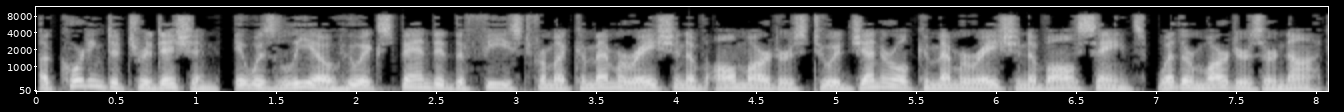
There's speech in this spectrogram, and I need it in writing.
According to tradition, it was Leo who expanded the feast from a commemoration of all martyrs to a general commemoration of all saints, whether martyrs or not.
